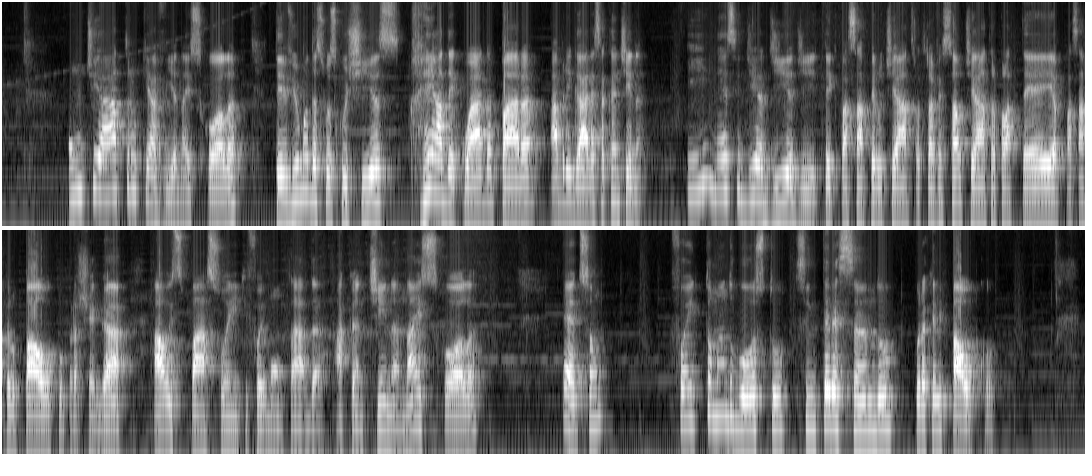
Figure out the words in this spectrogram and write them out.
um teatro que havia na escola teve uma das suas coxias readequada para abrigar essa cantina. E nesse dia a dia de ter que passar pelo teatro, atravessar o teatro, a plateia, passar pelo palco para chegar ao espaço em que foi montada a cantina na escola, Edson foi tomando gosto, se interessando por aquele palco.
